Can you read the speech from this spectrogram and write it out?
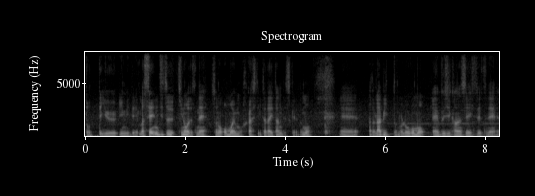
トっていう意味で、まあ、先日、昨日ですね、その思いも書かせていただいたんですけれども、えーあと、ラビットのロゴも、えー無事完成してですね、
